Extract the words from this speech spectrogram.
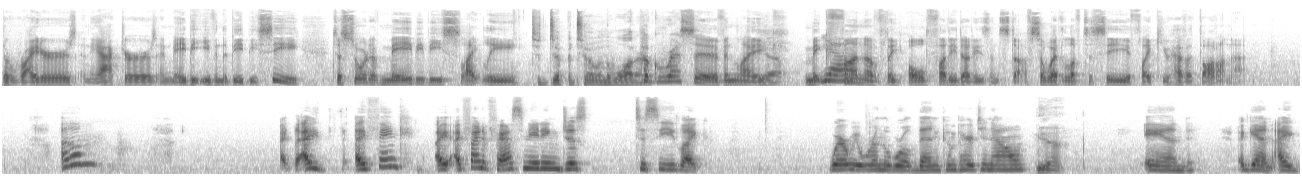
the writers and the actors and maybe even the bbc to sort of maybe be slightly to dip a toe in the water. progressive and like Yeah. make Yeah. fun of the old fuddy-duddies and stuff so i'd love to see if like you have a thought on that Um, I I, I think I, I find it fascinating just to see like where we were in the world then compared to now. Yeah. And again, I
